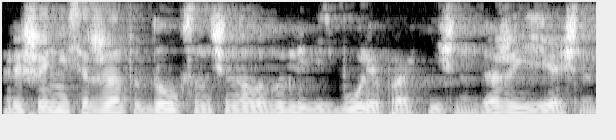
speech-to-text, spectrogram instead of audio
Решение сержанта Доукса начинало выглядеть более практичным, даже изящным.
